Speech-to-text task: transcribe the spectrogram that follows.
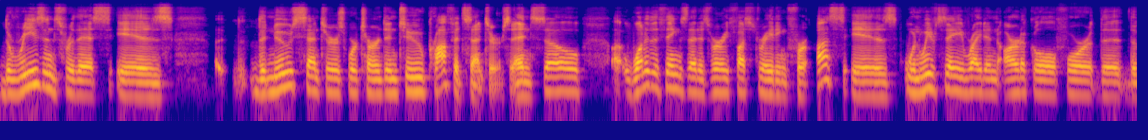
the reasons for this is the news centers were turned into profit centers. And so uh, one of the things that is very frustrating for us is when we say write an article for the, the,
